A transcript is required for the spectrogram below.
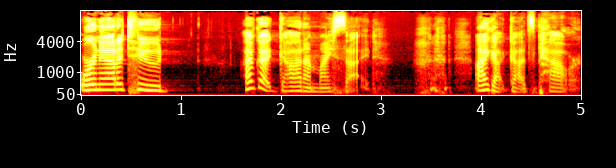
Or an attitude I've got God on my side. I got God's power.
